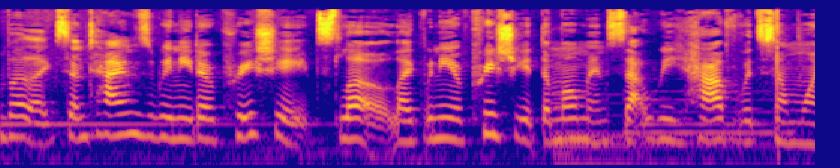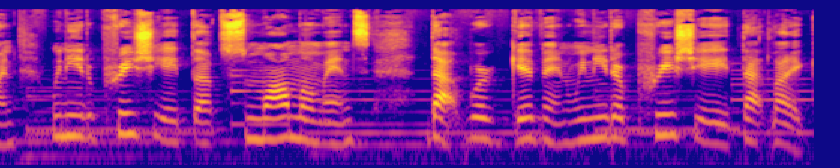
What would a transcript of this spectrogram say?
but like sometimes we need to appreciate slow. Like we need to appreciate the moments that we have with someone. We need to appreciate the small moments that we're given. We need to appreciate that like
